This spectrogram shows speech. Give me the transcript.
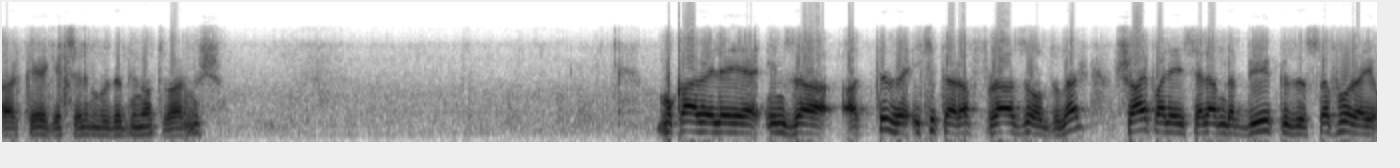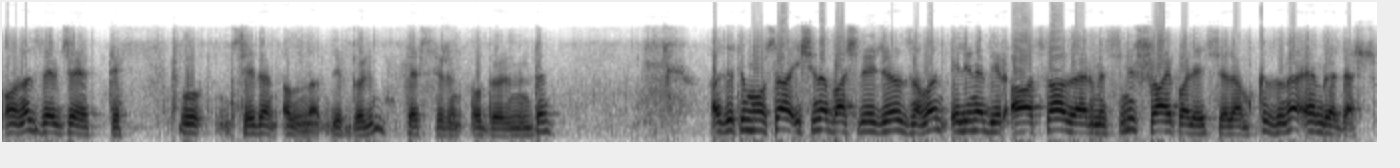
arkaya geçelim. Burada bir not varmış. mukaveleye imza attı ve iki taraf razı oldular. Şuayb Aleyhisselam da büyük kızı Safura'yı ona zevce etti. Bu şeyden alınan bir bölüm, tefsirin o bölümünden. Hz. Musa işine başlayacağı zaman eline bir asa vermesini Şuayb Aleyhisselam kızına emreder.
